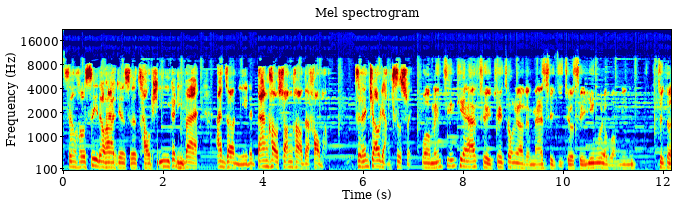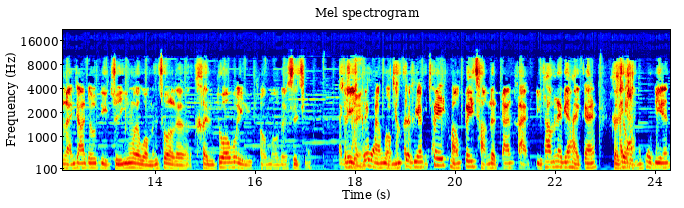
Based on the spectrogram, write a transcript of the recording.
圣荷西的话就是草皮一个礼拜按照你的单号、双号的号码，只能浇两次水。我们今天 actually 最重要的 message 就是因为我们这个南加州地区，因为我们做了很多未雨绸缪的事情，所以虽然我们这边非常非常的干旱，比他们那边还干，可是我们这边。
